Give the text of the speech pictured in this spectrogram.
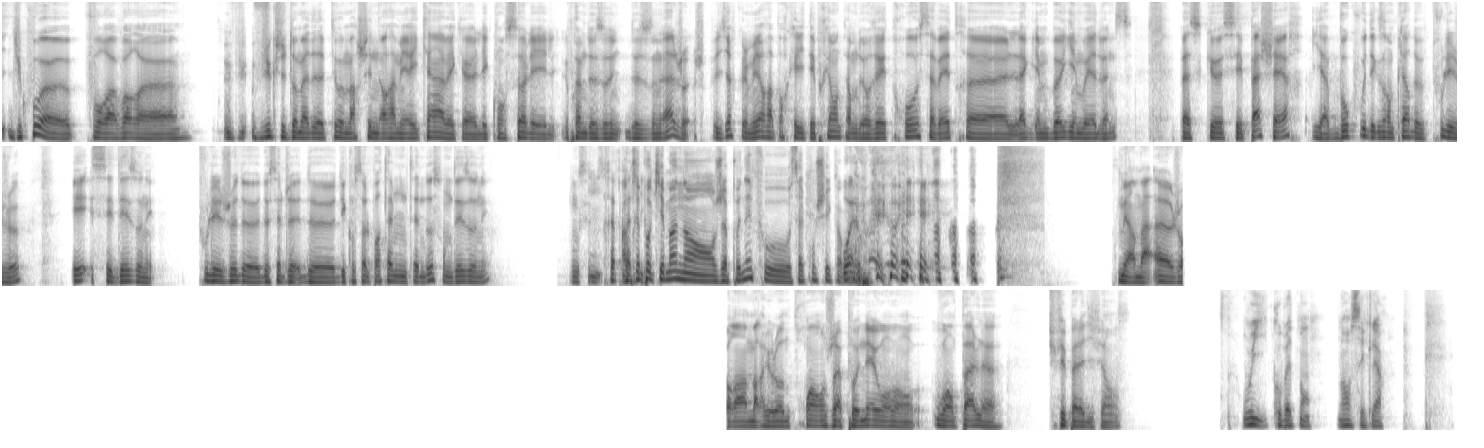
du coup, pour avoir vu, que je dois m'adapter au marché nord-américain avec euh, les consoles et le problème de, zonage, je peux dire que le meilleur rapport qualité-prix en termes de rétro, ça va être euh, la Game Boy, Game Boy Advance. Parce que c'est pas cher, il y a beaucoup d'exemplaires de tous les jeux et c'est dézoné. Tous les jeux de, cette, des consoles portables Nintendo sont dézonés. Donc c'est hmm. très pratique. Après Pokémon en japonais, faut s'accrocher quand même. Ouais, ouais, ouais. Mais un, euh, un Mario Land 3 en japonais ou en, ou en PAL, tu fais pas la différence. Oui, complètement. Non, c'est clair.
